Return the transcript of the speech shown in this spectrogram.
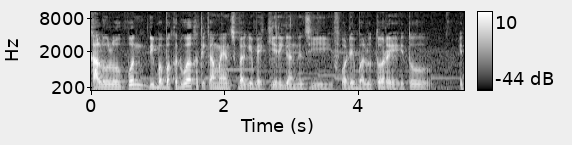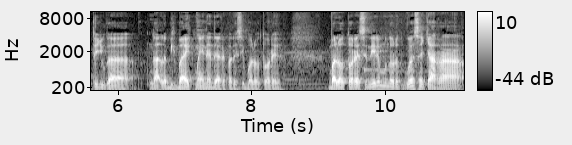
Kalulu pun di babak kedua ketika main sebagai back kiri gantiin si Fode Balutore itu itu juga nggak lebih baik mainnya daripada si Balutore. Balutore sendiri menurut gue secara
